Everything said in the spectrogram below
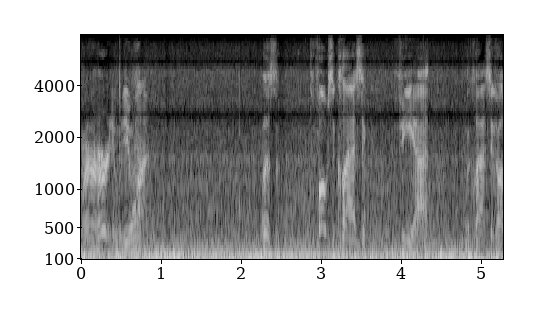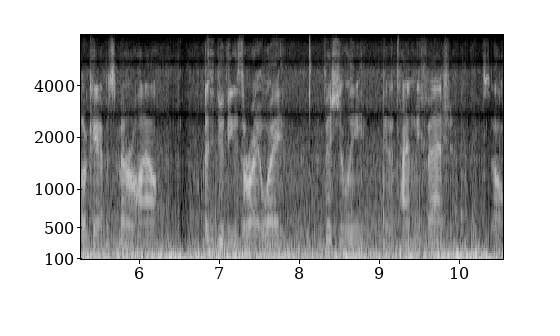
We're in a hurry. What do you want? Listen, folks at Classic Fiat, the Classic Auto Campus in Mentor, Ohio, like to do things the right way, efficiently, in a timely fashion. So,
